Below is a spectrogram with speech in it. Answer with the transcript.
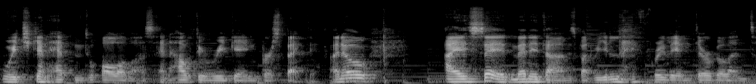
which can happen to all of us and how to regain perspective. I know I say it many times, but we live really in turbulent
